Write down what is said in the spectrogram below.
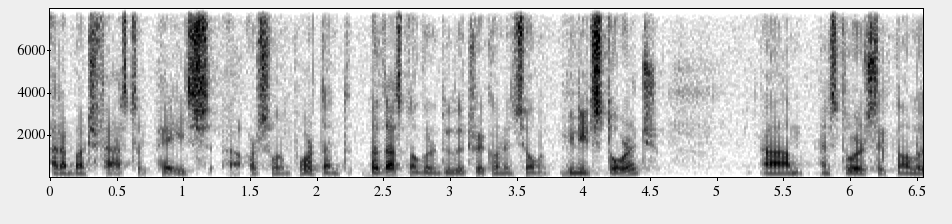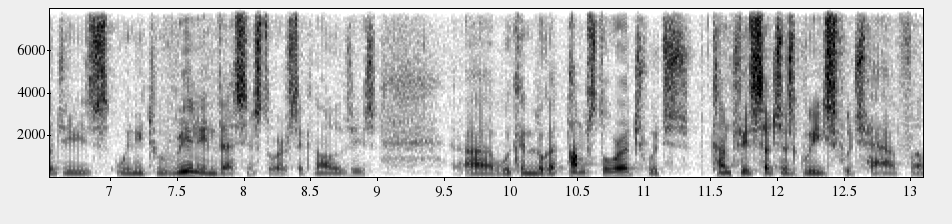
at a much faster pace uh, are so important. But that's not going to do the trick on its own. You need storage. Um, and storage technologies, we need to really invest in storage technologies. Uh, we can look at pump storage, which countries such as Greece, which have uh,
